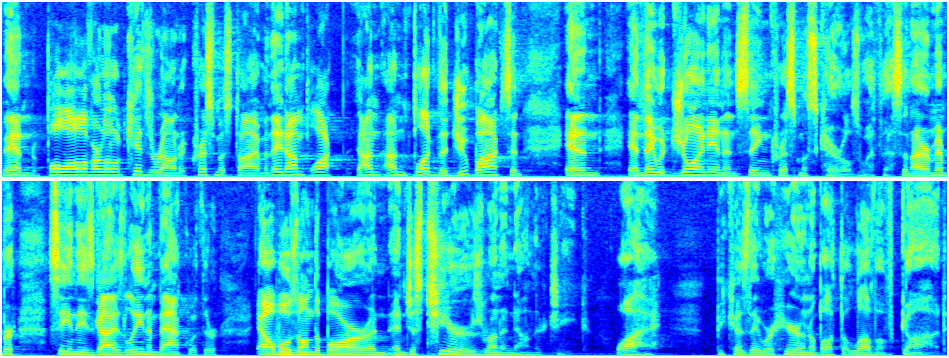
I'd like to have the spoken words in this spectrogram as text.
and pull all of our little kids around at Christmas time, and they'd unplug, un, unplug the jukebox and, and, and they would join in and sing Christmas carols with us. And I remember seeing these guys leaning back with their elbows on the bar and, and just tears running down their cheek. Why? Because they were hearing about the love of God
